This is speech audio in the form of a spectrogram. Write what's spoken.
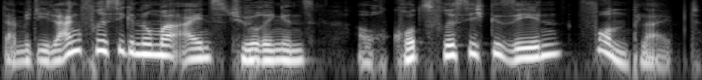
damit die langfristige Nummer 1 Thüringens auch kurzfristig gesehen vorn bleibt.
